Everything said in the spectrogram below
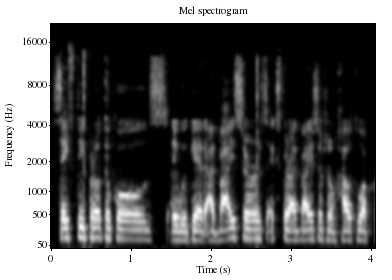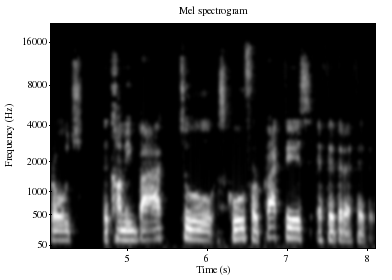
safety protocols. They will get advisors, expert advisors on how to approach the coming back to school for practice, etc., etc.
